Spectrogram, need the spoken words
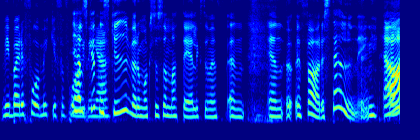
vi började få mycket Jag förfrågningar. älskar att ni skriver dem också som att det är liksom en, en, en, en föreställning. Ja,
